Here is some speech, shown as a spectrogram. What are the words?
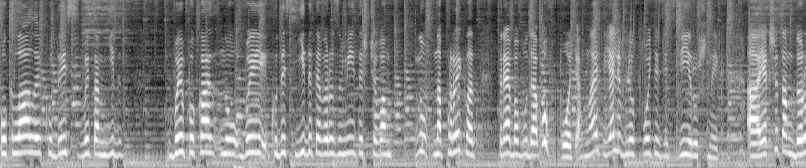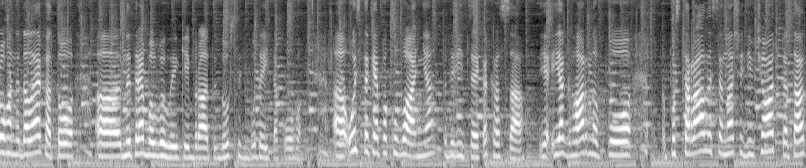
поклали кудись, ви там їдете. Ви показ... ну, ви кудись їдете, ви розумієте, що вам, ну, наприклад, треба буде або в потяг. Знаєте, я люблю в потязі свій рушник. А якщо там дорога недалека, то е, не треба великий брати, досить буде і такого. Е, ось таке пакування. Подивіться, яка краса. Як гарно по... постаралися наші дівчатка, так?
